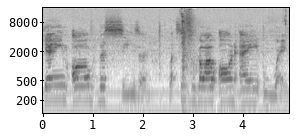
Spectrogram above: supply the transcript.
game of the season. Let's see if we go out on a win.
